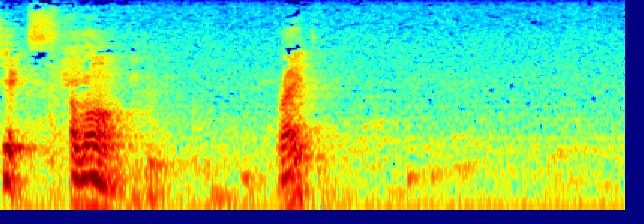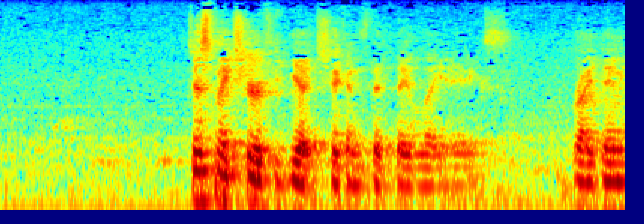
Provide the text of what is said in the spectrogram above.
chicks along, right? Just make sure if you get chickens that they lay eggs, right, Danny?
